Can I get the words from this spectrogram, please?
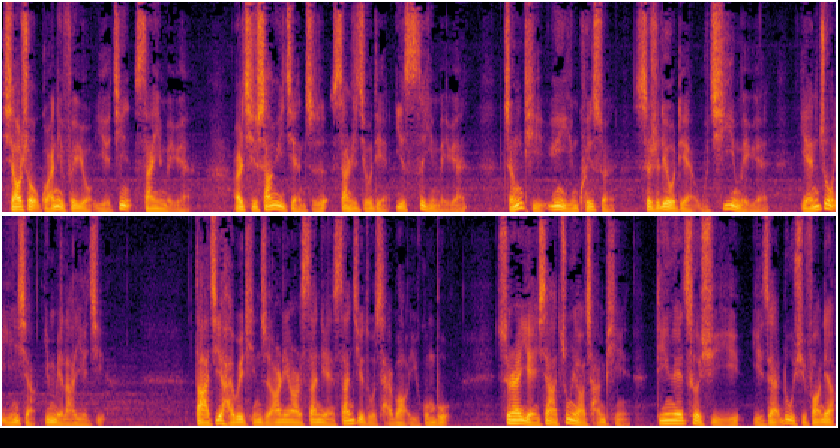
销售管理费用也近三亿美元。而其商誉减值三十九点一四亿美元，整体运营亏损四十六点五七亿美元，严重影响英美拉业绩。打击还未停止，二零二三年三季度财报已公布。虽然眼下重要产品 DNA 测序仪已在陆续放量，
